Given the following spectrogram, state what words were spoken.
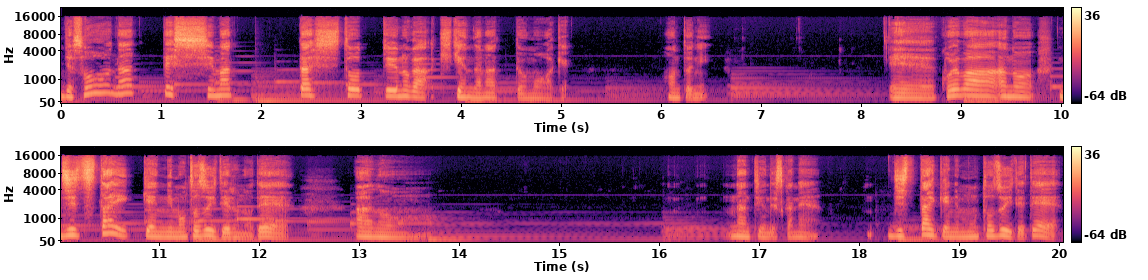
で、そうなってしまった人っていうのが危険だなって思うわけ。本当に。えー、これは、あの、実体験に基づいているので、あの、なんて言うんですかね。実体験に基づいてて、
